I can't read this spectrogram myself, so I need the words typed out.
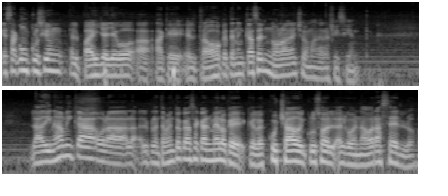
esa conclusión el país ya llegó a, que el trabajo que tienen que hacer no lo han hecho de manera eficiente. La dinámica o el planteamiento que hace Carmelo, que, lo he escuchado incluso al, gobernador hacerlo,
